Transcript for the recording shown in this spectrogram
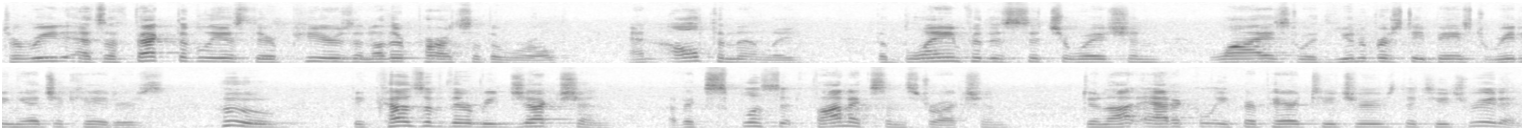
to read as effectively as their peers in other parts of the world, and ultimately, the blame for this situation lies with university based reading educators who, because of their rejection of explicit phonics instruction, do not adequately prepare teachers to teach reading.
